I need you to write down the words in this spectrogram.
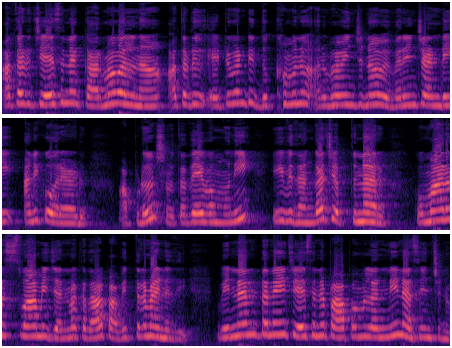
అతడు చేసిన కర్మ వలన అతడు ఎటువంటి దుఃఖమును అనుభవించినో వివరించండి అని కోరాడు. అప్పుడు శృతదేవముని ఈ విధంగా చెప్తున్నారు. కుమారస్వామి జన్మ కథ పవిత్రమైనది. విన్నంతనే చేసిన పాపములన్నీ నశించును.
